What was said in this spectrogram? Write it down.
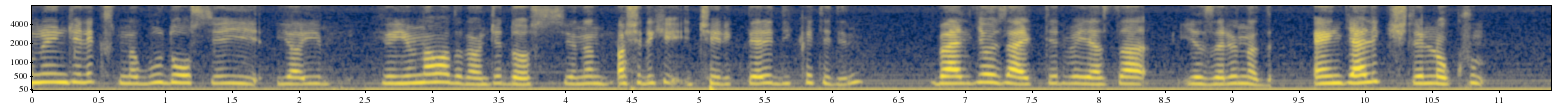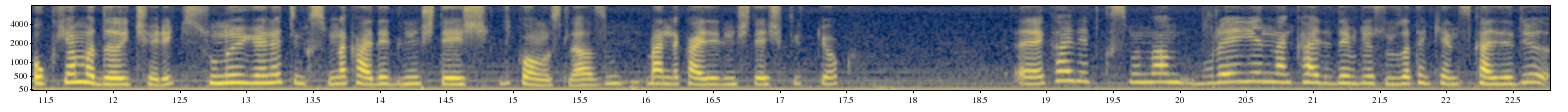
sunu incele kısmında bu dosyayı yayın, yayınlamadan önce dosyanın aşağıdaki içeriklere dikkat edin. Belge özellikleri ve yazar, yazarın adı. Engelli kişilerin okun, okuyamadığı içerik sunuyu yönetin kısmında kaydedilmiş değişiklik olması lazım. Bende kaydedilmiş değişiklik yok. Ee, kaydet kısmından buraya yeniden kaydedebiliyorsunuz. Zaten kendisi kaydediyor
